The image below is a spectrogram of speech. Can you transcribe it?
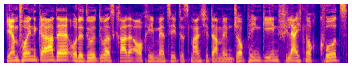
Wir haben vorhin gerade, oder du, du hast gerade auch eben erzählt, dass manche da mit dem Job hingehen. Vielleicht noch kurz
